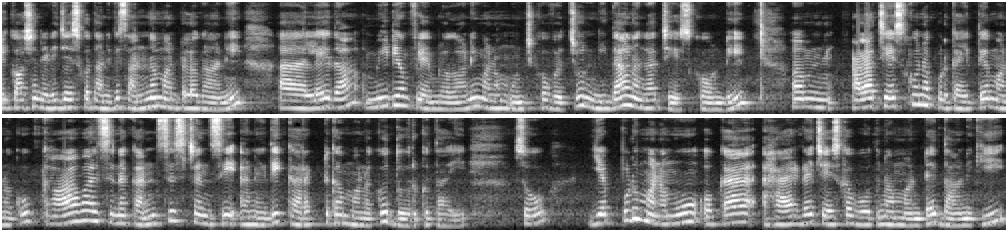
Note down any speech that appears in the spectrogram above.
డికాషన్ రెడీ చేసుకోవడానికి సన్న మంటలో కానీ లేదా మీడియం ఫ్లేమ్లో కానీ మనం ఉంచుకోవచ్చు. నిదానంగా చేసుకోండి. అలా చేసుకున్నప్పటికైతే మనకు కావాల్సిన కన్సిస్టెన్సీ అనేది కరెక్ట్గా మనకు దొరుకుతాయి. సో ఎప్పుడు మనము ఒక హెయిర్ డే చేసుకోబోతున్నాం అంటే దానికి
